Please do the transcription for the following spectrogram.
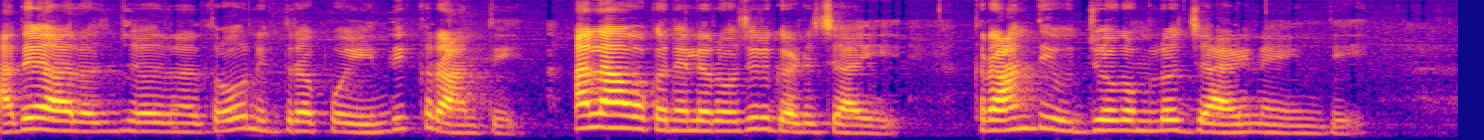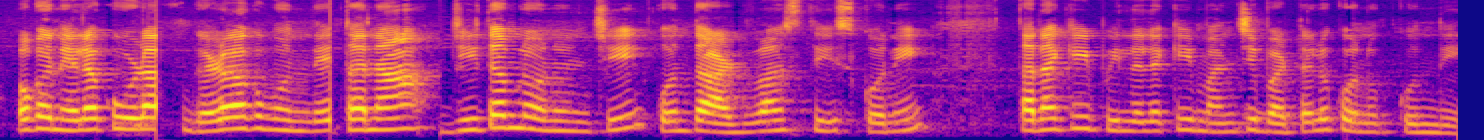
అదే ఆలోచనతో నిద్రపోయింది క్రాంతి. అలా ఒక నెల రోజులు గడిచాయి. క్రాంతి ఉద్యోగంలో జాయిన్ అయింది. ఒక నెల కూడా గడవక ముందే తన జీతంలో నుంచి కొంత అడ్వాన్స్ తీసుకొని తనకి పిల్లలకి మంచి బట్టలు కొనుక్కుంది.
